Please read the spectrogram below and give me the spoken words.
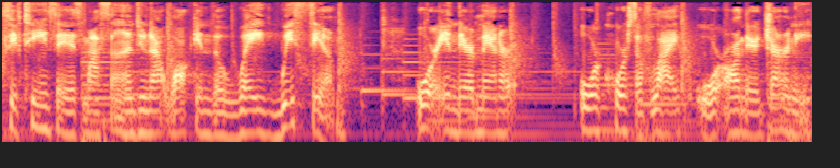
15 says, My son, do not walk in the way with them or in their manner or course of life or on their journey,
